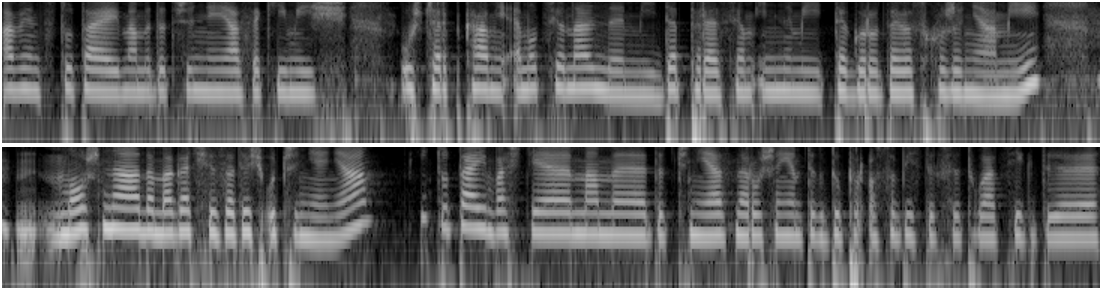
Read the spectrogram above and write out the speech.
a więc tutaj mamy do czynienia z jakimiś uszczerbkami emocjonalnymi, depresją, innymi tego rodzaju schorzeniami, można domagać się zadośćuczynienia i tutaj właśnie mamy do czynienia z naruszeniem tych dóbr osobistych w sytuacji, gdy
